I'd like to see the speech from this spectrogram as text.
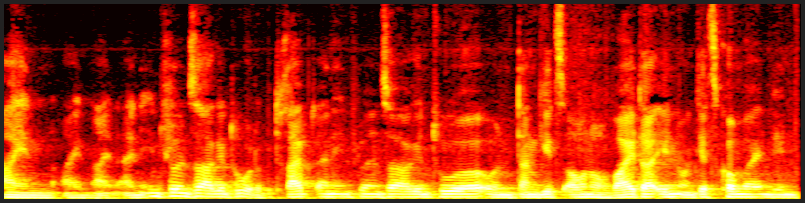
ein, ein, ein, eine Influencer-Agentur oder betreibt eine Influencer-Agentur und dann geht es auch noch weiter in, und jetzt kommen wir in den,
